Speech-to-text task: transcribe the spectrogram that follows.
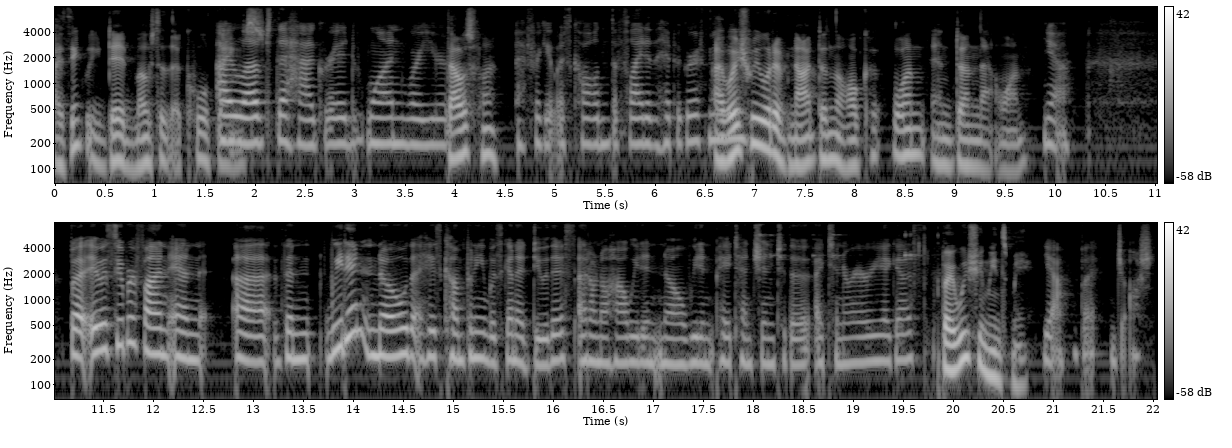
I think we did most of the cool things. I loved the Hagrid one where you're. that was fun. I forget what it's called. The Flight of the Hippogriff. Maybe? I wish we would have not done the Hulk one and done that one. Yeah. But it was super fun, and uh, then we didn't know that his company was gonna do this. I don't know how we didn't know. We didn't pay attention to the itinerary, I guess. By we, she means me. Yeah, but Josh,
